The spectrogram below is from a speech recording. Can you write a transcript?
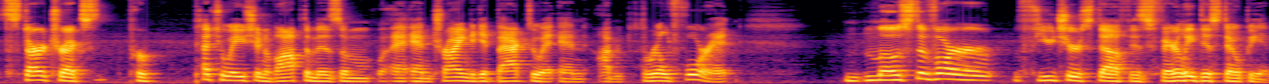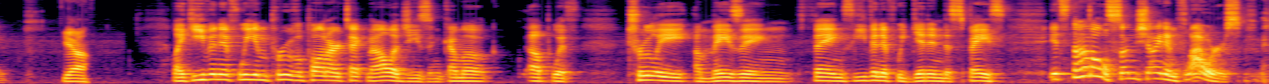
Star Trek's perpetuation of optimism and trying to get back to it, and I'm thrilled for it. Most of our future stuff is fairly dystopian. Yeah. Like even if we improve upon our technologies and come up, up with truly amazing things, even if we get into space, it's not all sunshine and flowers.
